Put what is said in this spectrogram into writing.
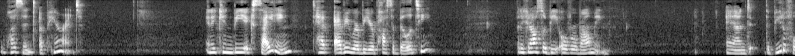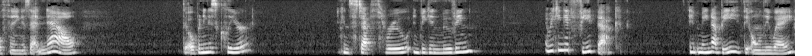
wasn't apparent. And it can be exciting to have everywhere be your possibility, but it can also be overwhelming. And the beautiful thing is that now the opening is clear. You can step through and begin moving, and we can get feedback. It may not be the only way,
